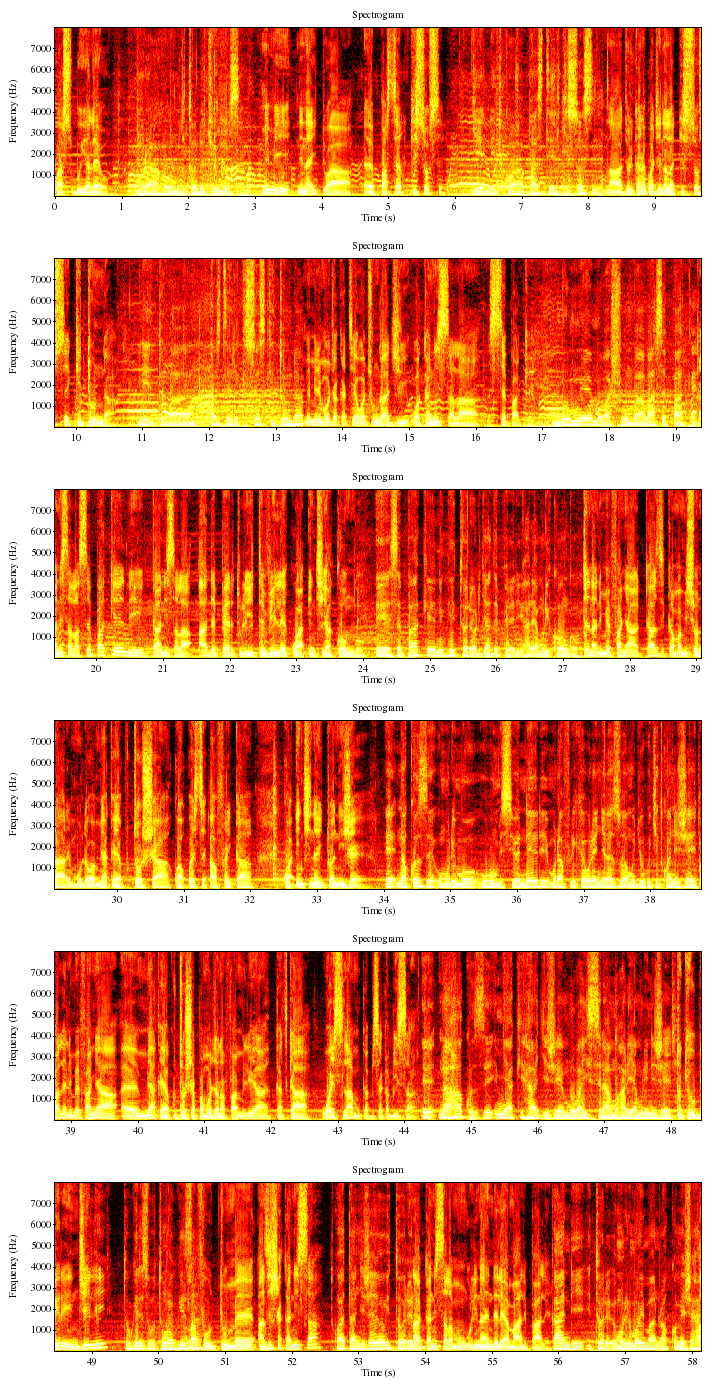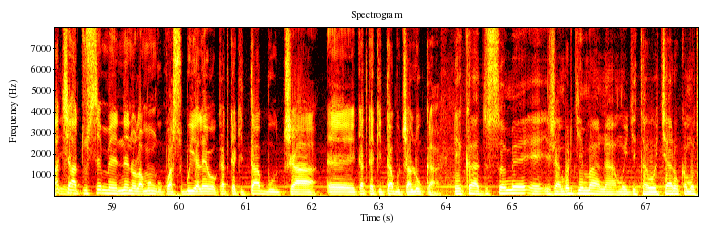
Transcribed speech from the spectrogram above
kwa asubuhi ya leo. muraho mu gitondo cy'uyu munsi Mimi ninaitwa eh, Pasteur Kisose, ye nitwa pasiteri kisosi najulikana kwa jina la Kisose Kitunda. nitwa pasiteri kisosi kitunda Mimi ni moja kati ya wachungaji wa kanisa la Sepake. ndi umwe mu bashumba ba sepake Kanisa la Sepake ni kanisa la ADPR tuliite vile kwa nchi ya Kongo. e, sepake ni nk'itorero rya ADPR hariya muri kongo Tena nimefanya kazi kama misionari muda wa miaka ya kutosha kwa West Africa, kwa nchi inaitwa Niger. E, nakoze umurimo w'ubumisiyoneri muri Afrika y'uburengerazuba mu gihugu kitwa niger Pale nimefanya eh, miaka ya kutosha pamoja na familia katika Waislamu kabisa kabisa, e, nahakoze imyaka ihagije mu Waislamu hariya muri niger tukihubiri Injili. Tubwiriza ubutumwa bwiza. Alafu tumeanzisha kanisa. Twatangijeyo itorero. Na kanisa la Mungu linaendelea mahali pale. kandi itore umurimo w'imana urakomeje hariya. Acha tuseme neno la Mungu kwa asubuhi ya leo katika kitabu cha eh, katika kitabu cha Luka. reka dusome eh, ijambo ry'imana mu gitabo cya luka mu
